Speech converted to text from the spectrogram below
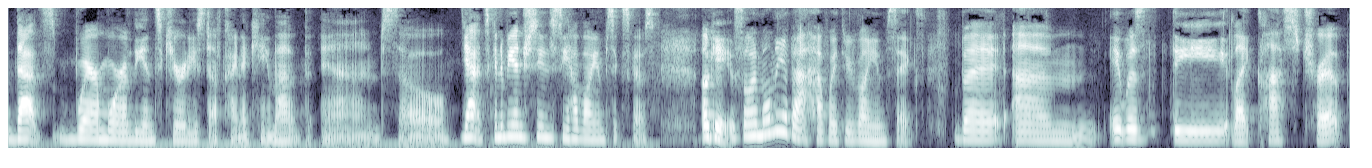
that's where more of the insecurity stuff kind of came up. And so, yeah, it's going to be interesting to see how volume six goes. Okay, so I'm only about halfway through volume six, but um, it was the like class trip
